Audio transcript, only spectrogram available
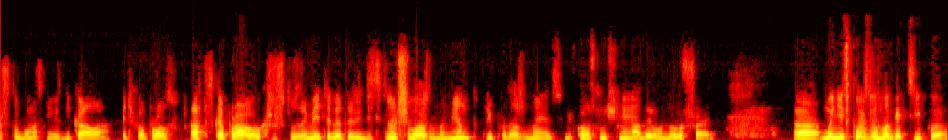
чтобы у нас не возникало этих вопросов. Авторское право, хорошо, что заметили, это действительно очень важный момент при продаже Etsy. Ни в коем случае не надо его нарушать. Э, мы не используем логотипы,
